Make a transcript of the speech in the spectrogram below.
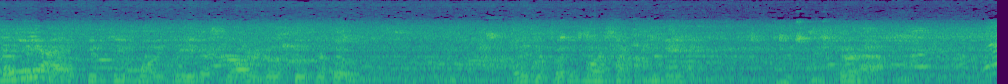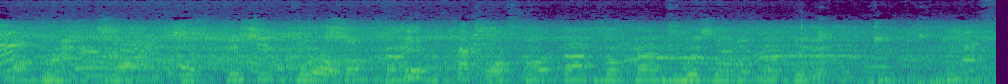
the They yeah. got a 15 point lead as Slaughter goes two for two. Minute 24 seconds remaining. Good half. Lumbering inside, just fishing for some kind of contact, some kind of whistle, but none given.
